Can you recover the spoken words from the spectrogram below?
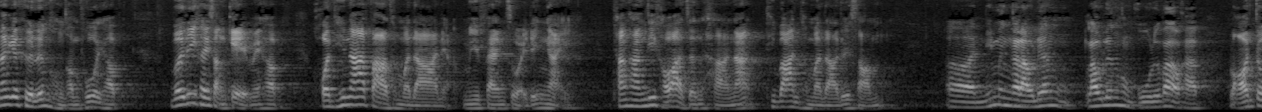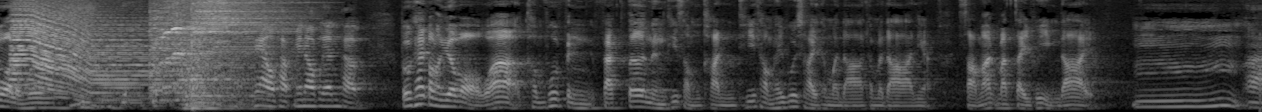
นั่นก็คือเรื่องของคำพูดครับเบอร์ดี้เคยสังเกตไหมครับ คนที่หน้าตาธรรมดาเนี่ยมีแฟนสวยได้ไง ทั้งๆที่เขาอาจจะฐานะที่บ้านธรรมดาด้วยซ้ำ เออนี่มึงกับเราเรื่องเล่าเรื่องของกูหรือเปล่าครับ ร้อนตัวเหรอมึงไม่เอาครับไม่นอกเรื่องครับก็แค่กำลังจะบอกว่าคำพูดเป็น factor หนึ่งที่สำคัญที่ทำให้ผู้ชายธรรมดาธรรมดาเนี่ย สามารถมัดใจผู้หญิงได้ อืมอะ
